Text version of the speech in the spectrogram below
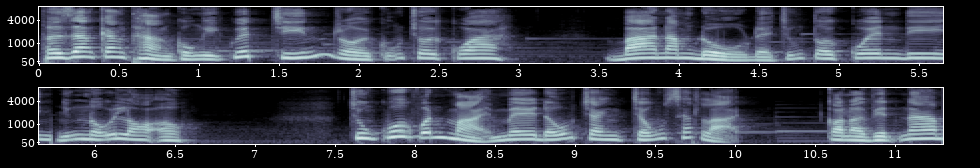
Thời gian căng thẳng của nghị quyết 9 rồi cũng trôi qua. Ba năm đủ để chúng tôi quên đi những nỗi lo âu. Trung Quốc vẫn mải mê đấu tranh chống xét lại. Còn ở Việt Nam,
